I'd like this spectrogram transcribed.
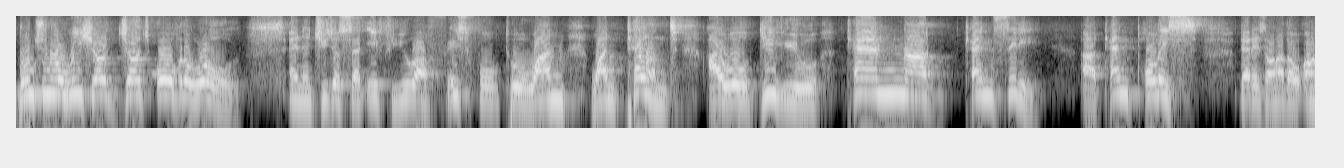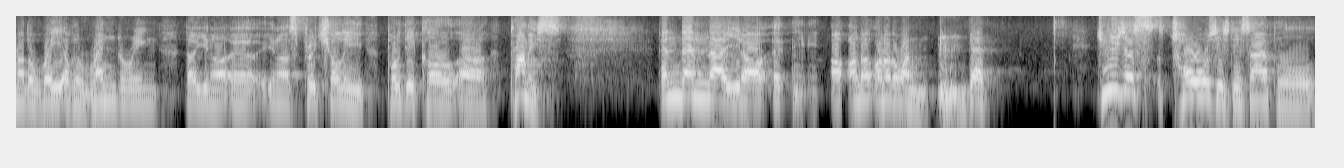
Don't you know we shall judge over the world? And then Jesus said, if you are faithful to one, one talent, I will give you 10, uh, 10 city, uh, 10 police that is another another way of rendering the you know uh, you know spiritually political uh, promise. And then uh, you know uh, uh, another one that Jesus chose his disciple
